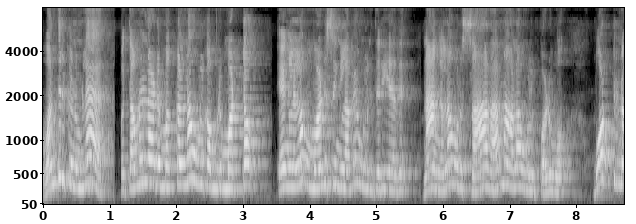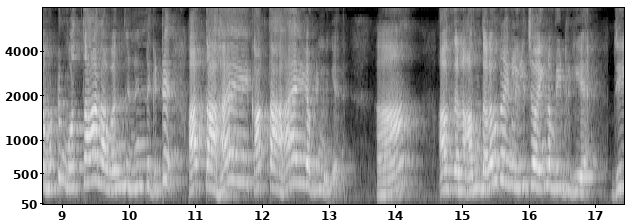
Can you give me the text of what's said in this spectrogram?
வந்திருக்கணும்ல. இப்ப தமிழ்நாடு மக்கள்னா உங்களுக்கு அப்படி மட்டம். எங்களெல்லாம் மனுஷங்களாவே உங்களுக்கு தெரியாது. நாங்கெல்லாம் ஒரு சாதாரண ஆளாக உங்களுக்கு படுவோம். போட்டுனா மட்டும் மொத்தால வந்து நின்றுக்கிட்டு ஆத்தா ஹை காத்தா ஹை அப்படின்னுங்க ஆ? அதெல்லாம் அந்த அளவுக்கு எங்களை இழிச்சு வாங்கி நம்பிட்டு இருக்கீங்க. ஜி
